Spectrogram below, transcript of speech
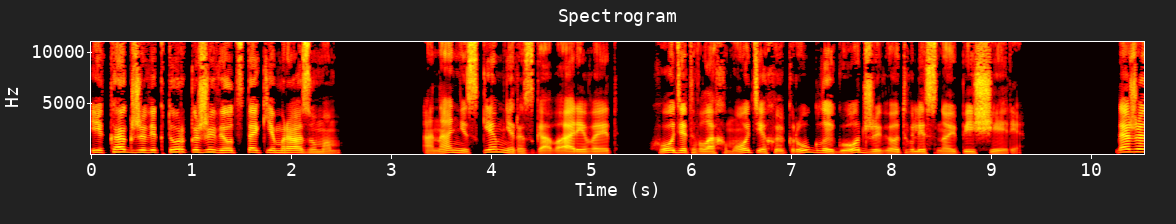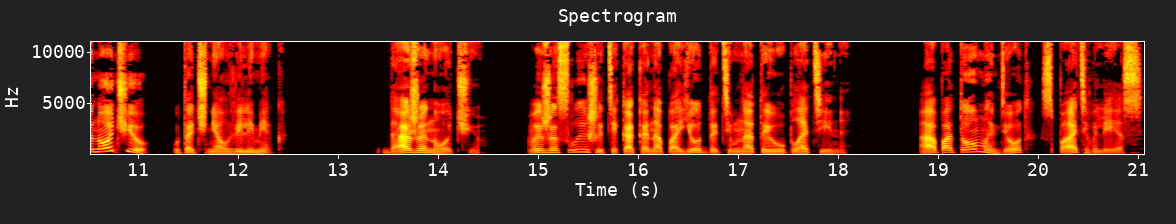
И как же Викторка живет с таким разумом? Она ни с кем не разговаривает, ходит в лохмотьях и круглый год живет в лесной пещере. «Даже ночью?» — уточнял Велимек. «Даже ночью. Вы же слышите, как она поет до темноты у плотины. А потом идет спать в лес».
